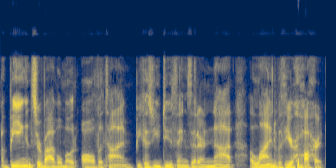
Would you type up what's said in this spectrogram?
Of being in survival mode all the time because you do things that are not aligned with your heart.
